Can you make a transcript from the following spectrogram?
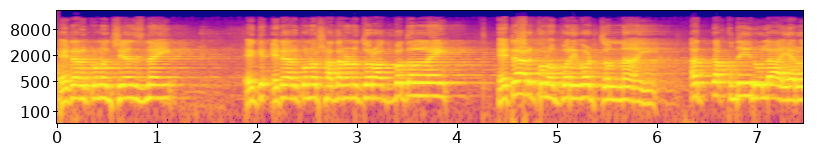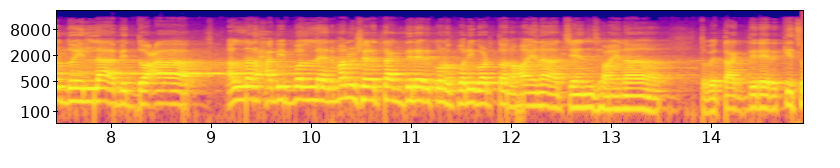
এটার কোনো চেঞ্জ নাই। এটার কোনো সাধারণত রদবদল নাই। এটার কোনো পরিবর্তন নাই। আত-তাকদীরু লা ইয়ারুদ্দু ইল্লা বিদ-দুআ। আল্লাহর হাবিব বললেন, মানুষের তাকদিরের কোনো পরিবর্তন হয় না চেঞ্জ হয় না। তবে তাকদিরের কিছু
